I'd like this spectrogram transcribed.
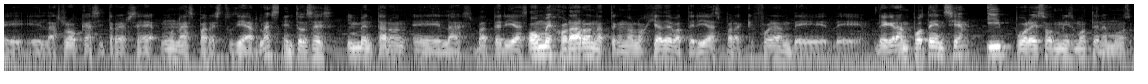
eh, eh, las rocas y traerse unas para estudiarlas. Entonces inventaron las baterías o mejoraron la tecnología de baterías para que fueran de, de gran potencia y por eso mismo tenemos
